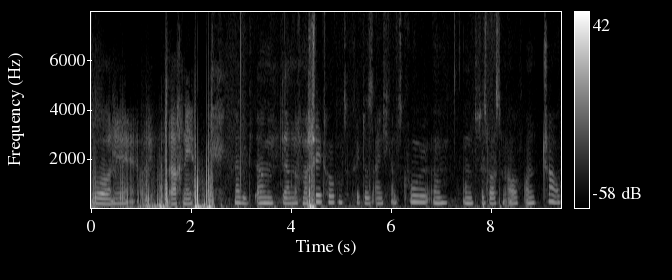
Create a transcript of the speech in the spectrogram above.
Boah, nee. Ach, nee. Na gut, ähm, wir haben nochmal Schild-Tokens gekriegt. Das ist eigentlich ganz cool. Ähm, und das war's dann auch. Und ciao.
